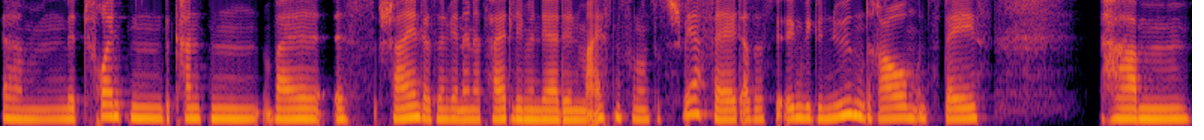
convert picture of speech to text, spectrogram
ähm, mit Freunden, Bekannten, weil es scheint, als wenn wir in einer Zeit leben, in der den meisten von uns es schwer fällt, also dass wir irgendwie genügend Raum und Space haben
